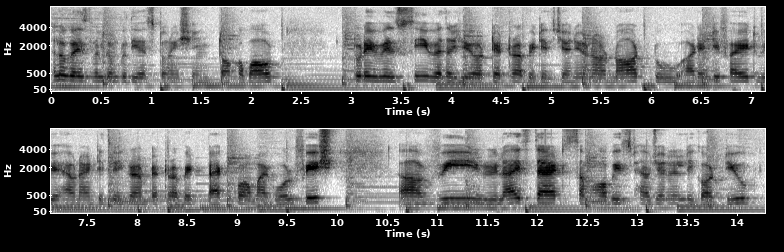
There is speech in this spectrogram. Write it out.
Hello guys, welcome to the astonishing talk about. Today we'll see whether your tetra tetrabit is genuine or not. To identify it, we have 93 gram tetra tetrabit pack for my goldfish. Uh, we realize that some hobbyists have generally got duped.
